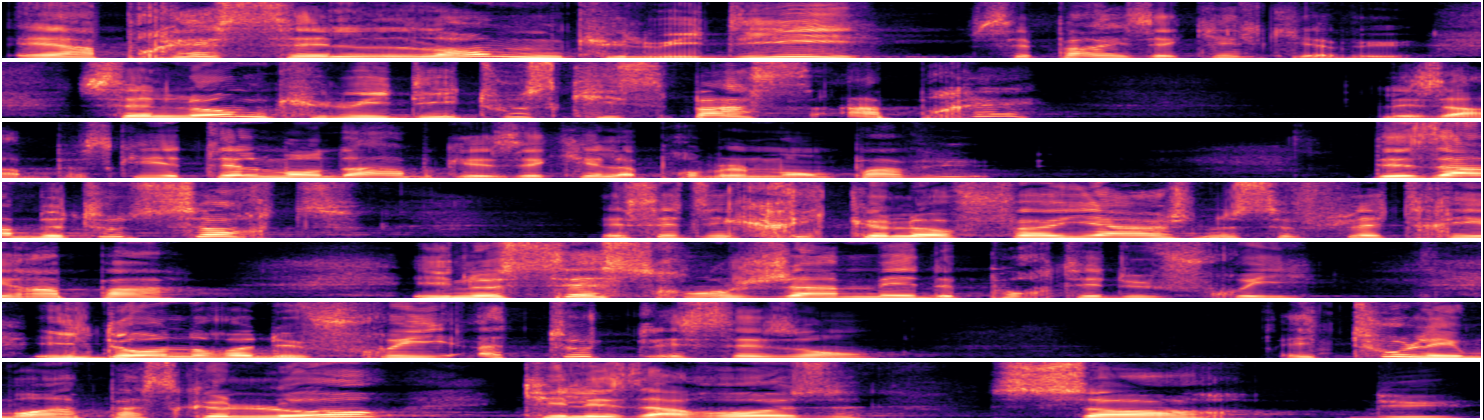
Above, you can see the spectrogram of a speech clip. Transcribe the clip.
Et après, c'est l'homme qui lui dit, c'est pas Ézéchiel qui a vu, c'est l'homme qui lui dit tout ce qui se passe après les arbres. Parce qu'il y a tellement d'arbres qu'Ézéchiel n'a probablement pas vu. Des arbres de toutes sortes. Et c'est écrit que leur feuillage ne se flétrira pas. Ils ne cesseront jamais de porter du fruit. Ils donneront du fruit à toutes les saisons et tous les mois, parce que l'eau qui les arrose sort du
